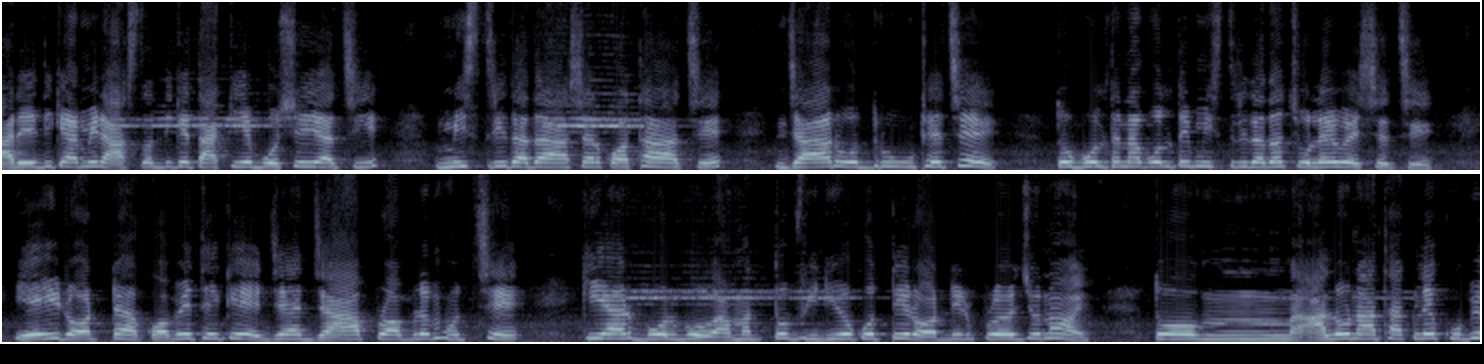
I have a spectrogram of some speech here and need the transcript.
আর এদিকে আমি রাস্তার দিকে তাকিয়ে বসেই আছি। মিস্ত্রি দাদা আসার কথা আছে যা রৌদ্র উঠেছে, তো বলতে না বলতে মিস্ত্রি দাদা চলেও এসেছে। এই রডটা কবে থেকে যে যা প্রবলেম হচ্ছে, কি আর বলব? আমার তো ভিডিও করতে রডের প্রয়োজন হয়। তো আলো না থাকলে খুবই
